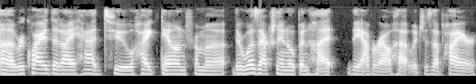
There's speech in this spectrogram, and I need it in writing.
uh, required that I had to hike down from a. There was actually an open hut, the Averau hut, which is up higher.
